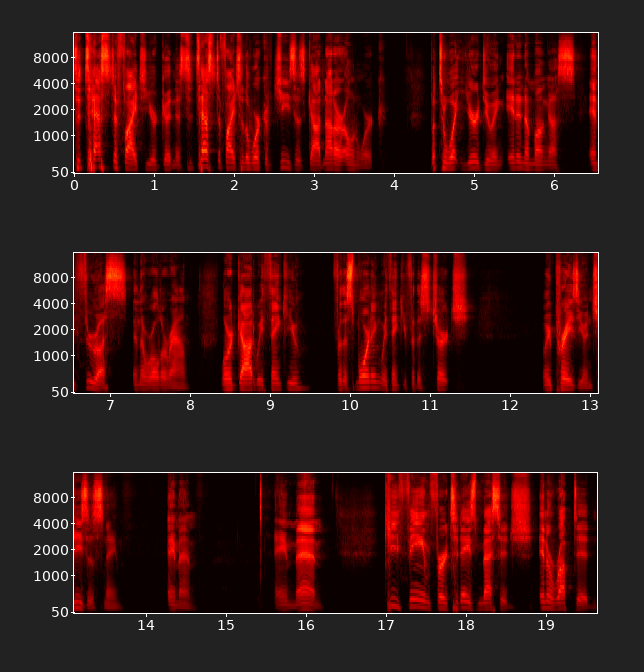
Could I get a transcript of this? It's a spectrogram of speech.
to testify to your goodness, to testify to the work of Jesus, God, not our own work, but to what you're doing in and among us and through us in the world around. Lord God, we thank you for this morning. We thank you for this church. We praise you in Jesus' name. Amen. Amen key theme for today's message, Interrupted,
